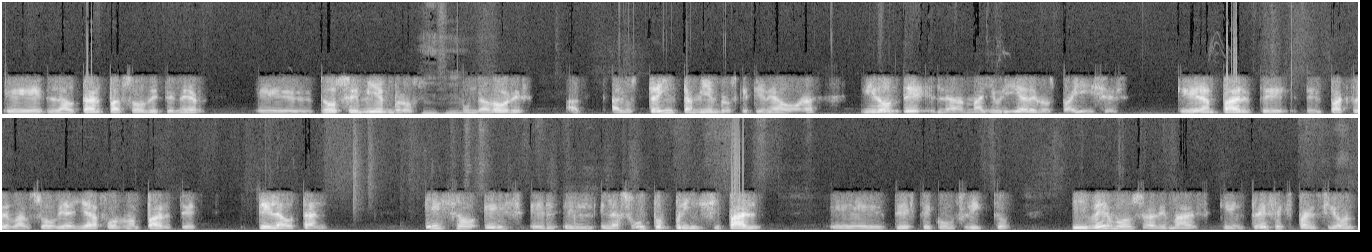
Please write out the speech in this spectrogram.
eh, la OTAN pasó de tener eh, 12 miembros fundadores a, a, los 30 miembros que tiene ahora y donde la mayoría de los países que eran parte del Pacto de Varsovia ya forman parte de la OTAN. Eso es el, el, el asunto principal eh, de este conflicto y vemos además que entre esa expansión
